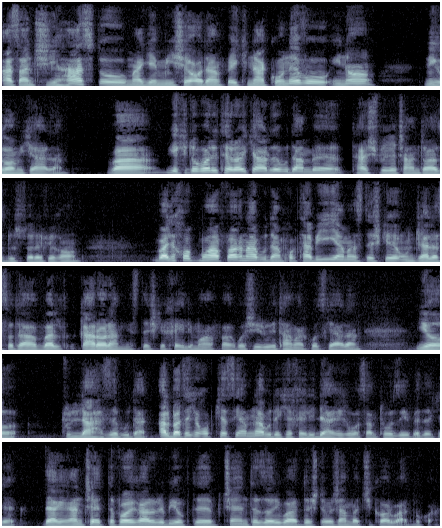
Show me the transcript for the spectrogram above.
اصلا چی هست و مگه میشه آدم فکر نکنه و اینا نگاه می‌کردم. و یکی دوباری ترای کرده بودم به تشویق چند تا از دوست و رفیقام. ولی خب موفق نبودم. خب طبیعی هم هستش که اون جلسات اول قرارم نیستش که خیلی موفق باشی روی تمرکز کردن یا تو لحظه بودن. البته که خب کسی هم نبوده که خیلی دقیق واسم توضیح بده که دقیقا چه اتفاقی قراره بیفته چه انتظاری باید داشته باشم و چی کار باید بکنم.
